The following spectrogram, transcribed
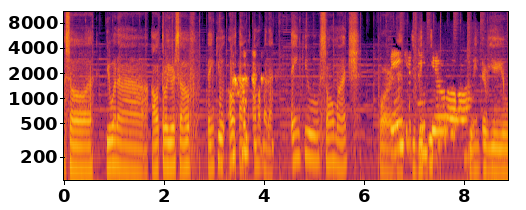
So, you wanna outro yourself? Thank you. Oh, tama, tama pala. Thank you so much for Thank you, thank you. to interview you.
